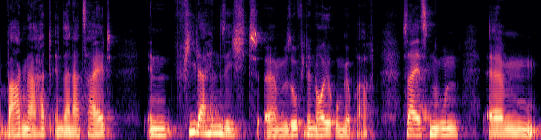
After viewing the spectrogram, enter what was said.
Wagner hat in seiner Zeit in vieler Hinsicht ähm, so viele Neuerungen gebracht. Sei es nun ähm,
